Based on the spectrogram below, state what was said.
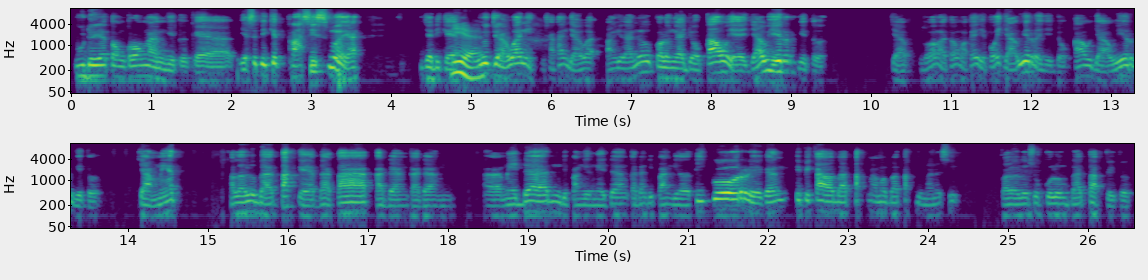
budaya tongkrongan gitu kayak ya sedikit rasisme ya. Jadi kayak Iya. lu Jawa nih misalkan Jawa panggilan lu kalau nggak jokau ya jawir gitu. Ja, gua nggak tahu makanya ya pokoknya jawir aja jokau jawir gitu. Jamet kalau lu Batak ya Batak kadang-kadang eh, Medan dipanggil Medan kadang dipanggil Tigor ya kan? Tipikal Batak nama Batak gimana sih kalau lu suku lu Batak gitu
